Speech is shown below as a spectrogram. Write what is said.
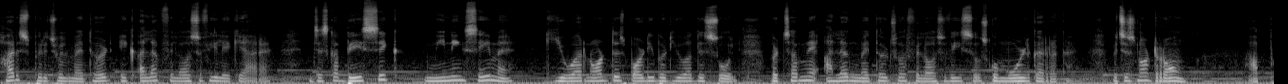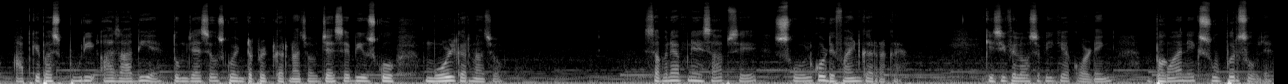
हर स्पिरिचुअल मेथड एक अलग फिलॉसफी लेके आ रहा है, जिसका बेसिक मीनिंग सेम है कि you are not this body but you are this soul but सबने अलग मेथड्स और फिलोसफी से उसको मोल्ड कर रखा है विच इज़ नॉट रॉन्ग आप, आपके पास पूरी आज़ादी है, तुम जैसे उसको इंटरप्रेट करना चाहो, जैसे भी उसको मोल्ड करना चाहो। सबने अपने हिसाब से सोल को डिफाइन कर रखा है। किसी फिलोसफी के अकॉर्डिंग भगवान एक सुपर सोल है,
